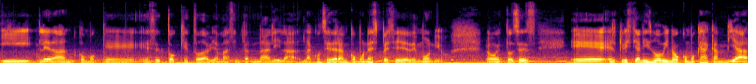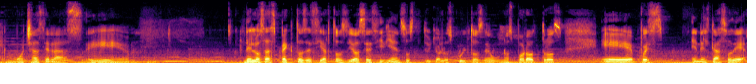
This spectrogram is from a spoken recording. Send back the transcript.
y le dan como que ese toque todavía más infernal y la, consideran como una especie de demonio, ¿no? Entonces eh, el cristianismo vino como que a cambiar muchas de las... Eh, de los aspectos de ciertos dioses, si bien sustituyó los cultos de unos por otros, eh, pues en el caso de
